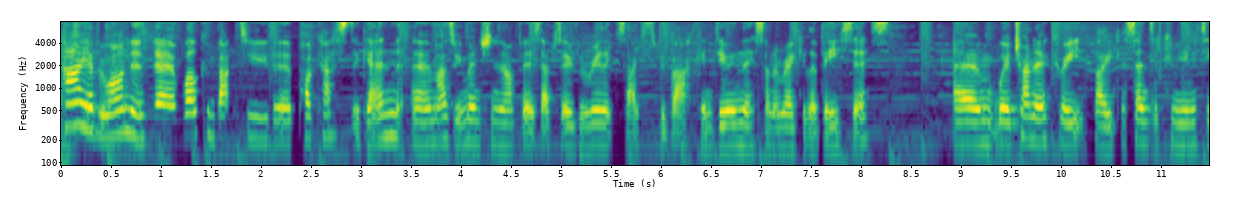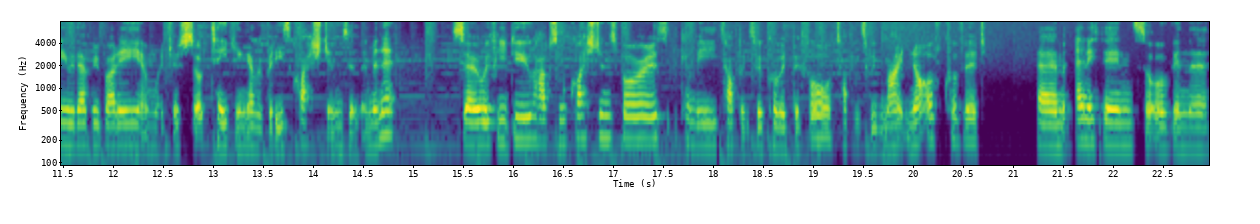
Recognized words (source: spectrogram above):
Hi, everyone, and uh, welcome back to the podcast again. Um, as we mentioned in our first episode, we're really excited to be back and doing this on a regular basis. Um, we're trying to create like a sense of community with everybody, and we're just sort of taking everybody's questions at the minute. So, if you do have some questions for us, it can be topics we've covered before, topics we might not have covered, um, anything sort of in the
